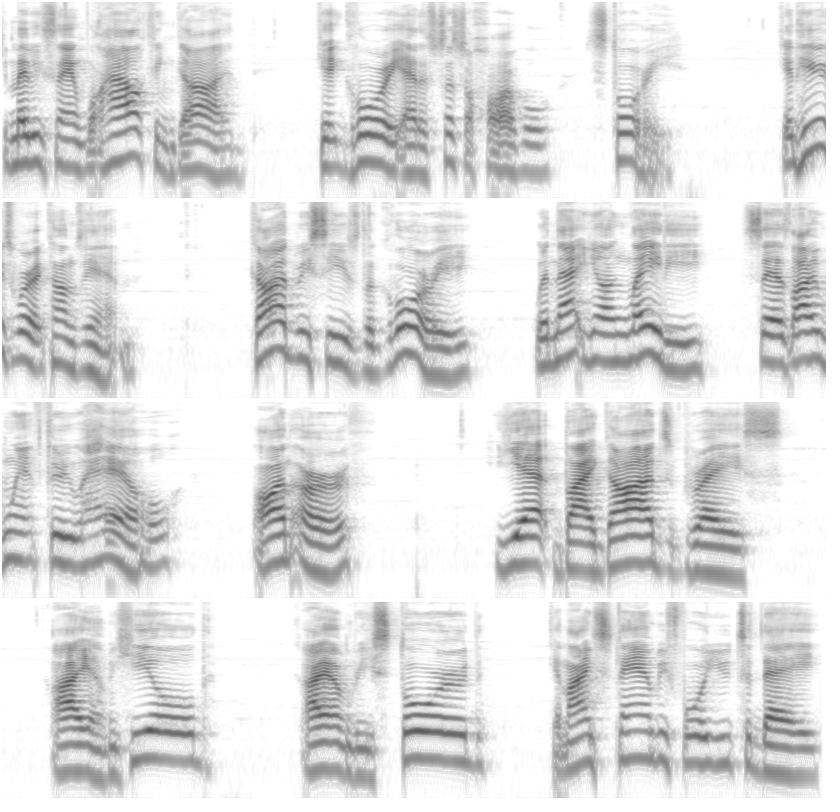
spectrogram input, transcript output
You may be saying, well, how can God get glory out of such a horrible story? And here's where it comes in God receives the glory when that young lady says, I went through hell on earth, yet by God's grace, I am healed, I am restored, and I stand before you today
